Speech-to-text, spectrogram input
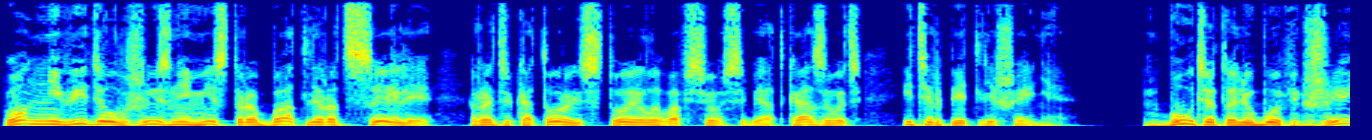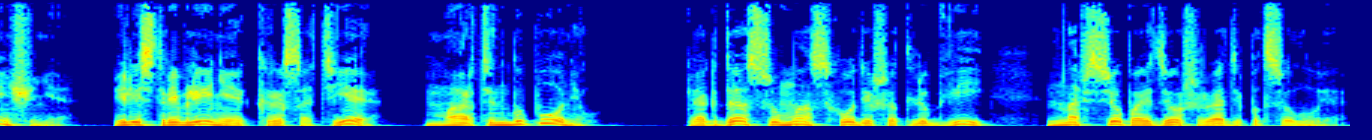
Он не видел в жизни мистера Батлера цели, ради которой стоило во всем себе отказывать и терпеть лишения. Будь это любовь к женщине или стремление к красоте, Мартин бы понял. Когда с ума сходишь от любви, на все пойдешь ради поцелуя.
